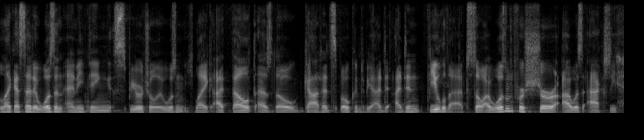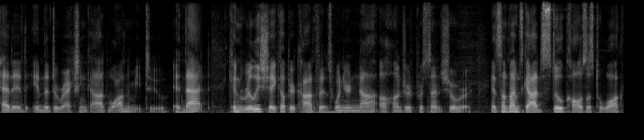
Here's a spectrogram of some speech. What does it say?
Like I said, it wasn't anything spiritual. It wasn't like I felt as though God had spoken to me. I d- I didn't feel that. So I wasn't for sure I was actually headed in the direction God wanted me to. And that can really shake up your confidence when you're not 100% sure. And sometimes God still calls us to walk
